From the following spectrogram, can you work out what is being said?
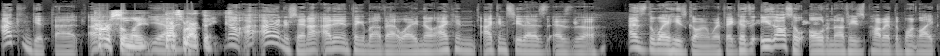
I can get that. I- Personally, yeah. that's what I think. No, I, I understand. I, I didn't think about it that way. No, I can I can see that as as the as the way he's going with it because he's also old enough. He's probably at the point like,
